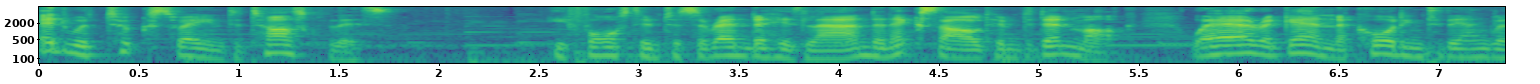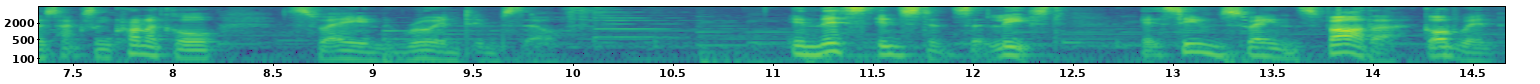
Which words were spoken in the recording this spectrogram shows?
Edward took Sweyn to task for this. He forced him to surrender his land and exiled him to Denmark, where, again according to the Anglo-Saxon Chronicle, Sweyn ruined himself. In this instance, at least, it seemed Sweyn's father, Godwin,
